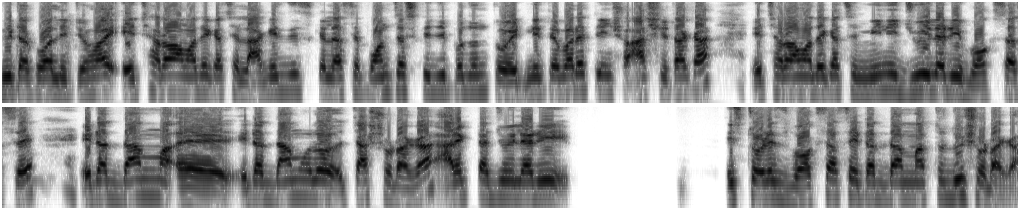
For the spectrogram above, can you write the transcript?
দুইটা কোয়ালিটি হয়। এছাড়াও আমাদের কাছে লাগেজ স্কেল আছে পঞ্চাশ কেজি পর্যন্ত ওয়েট নিতে পারে তিনশো আশি টাকা। এছাড়াও আমাদের কাছে মিনি জুয়েলারি বক্স আছে। এটার দাম এটার দাম হলো চারশো টাকা। আরেকটা জুয়েলারি স্টোরেজ বক্স আছে, এটার দাম মাত্র দুইশো টাকা।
